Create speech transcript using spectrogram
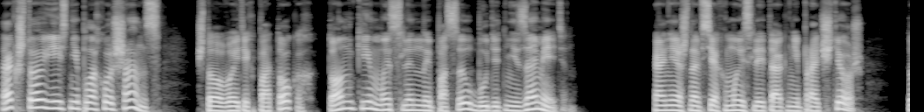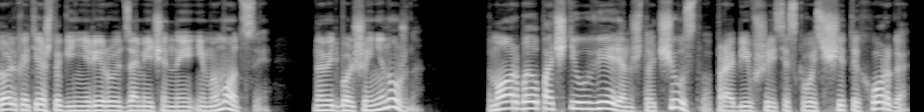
так что есть неплохой шанс, что в этих потоках тонкий мысленный посыл будет незаметен. Конечно, всех мыслей так не прочтешь, только те, что генерируют замеченные им эмоции, но ведь больше и не нужно. Тмор был почти уверен, что чувства, пробившиеся сквозь щиты Хорга,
